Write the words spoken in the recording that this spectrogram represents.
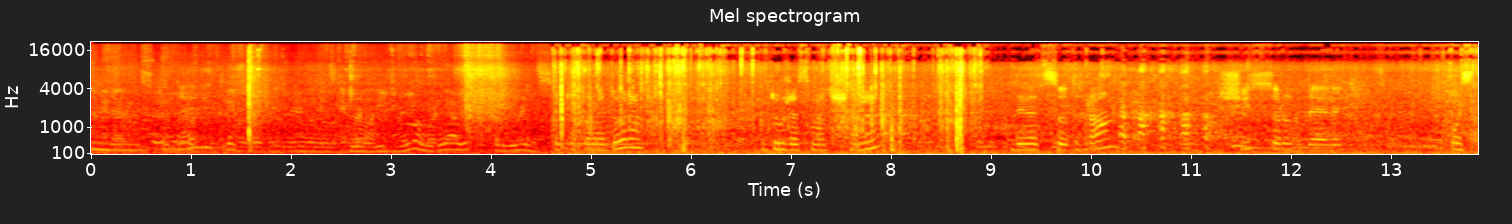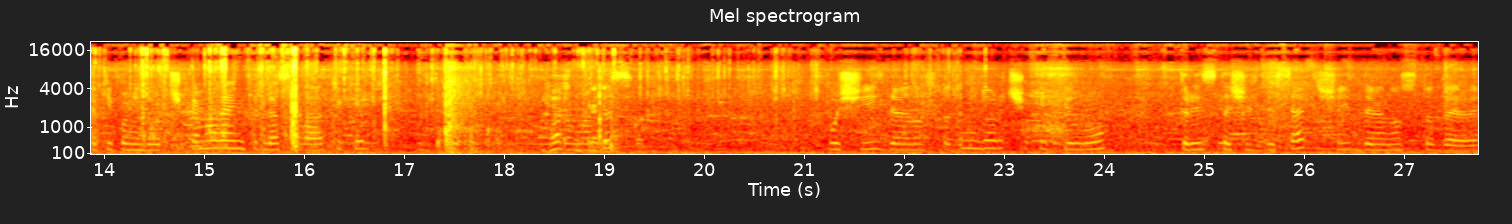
7,99. Такі помідори дуже смачні. 900 грам, 6,49. Ось такі помідорчики маленькі для салатиків. Томатис по 6,90. Помідорчики кіло 366,99.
